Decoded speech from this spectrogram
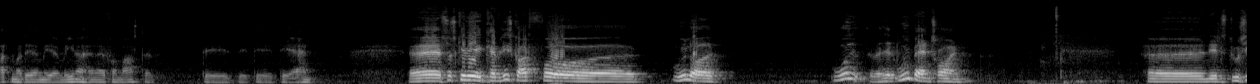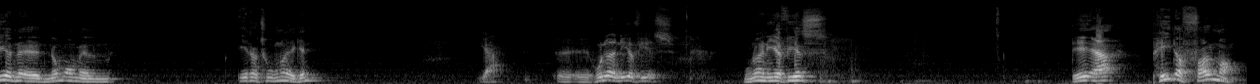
rette mig der, men jeg mener, at han er fra Marstal. Det, det, det, det er han. Øh, så skal vi, kan vi lige så godt få øh, udløjet ud, hvad hedder det, udbanetrøjen. Øh, Niels, du siger et nummer mellem 1 og 200 igen. Ja. Øh, 189. 189. Det er Peter Folmer.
